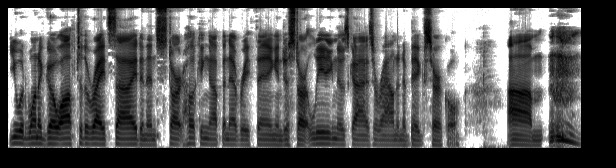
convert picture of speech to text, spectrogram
you would want to go off to the right side and then start hooking up and everything and just start leading those guys around in a big circle. Um,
